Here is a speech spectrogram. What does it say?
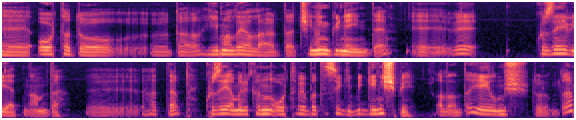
e, Orta Doğu'da, Himalayalarda, Çin'in güneyinde e, ve Kuzey Vietnam'da e, hatta Kuzey Amerika'nın orta ve batısı gibi geniş bir alanda yayılmış durumda.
